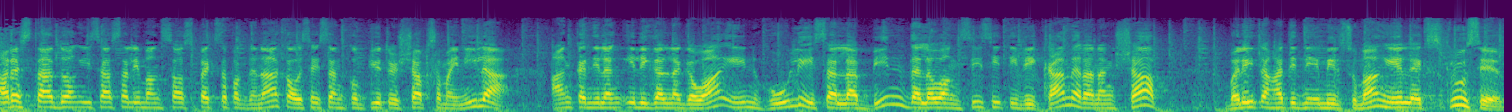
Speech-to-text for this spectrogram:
Arestado ang isa sa limang suspect sa pagnanakaw sa isang computer shop sa Maynila. Ang kanilang illegal na gawain huli sa labindalawang CCTV camera ng shop. Balitang hatid ni Emil Sumangil, exclusive.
